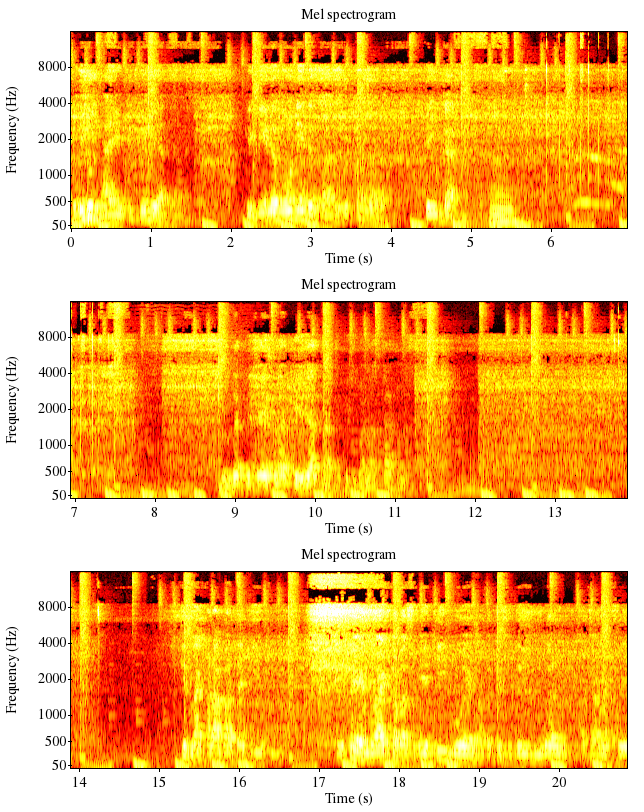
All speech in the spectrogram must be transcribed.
कोई आईआईटी क्यों नहीं आता है। क्योंकि ये लोग वो नहीं देता है हम्म, सुंदर पिक्चर इतना तेजा था तो कुछ बनाता अपना कितना खराब बात है कि उससे एंड्रॉइड का बस एक ही वो है मतलब किसी दिन गूगल अचानक से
